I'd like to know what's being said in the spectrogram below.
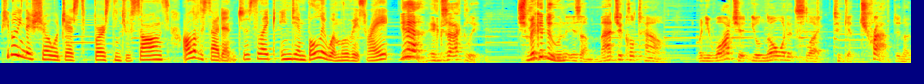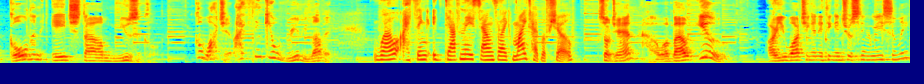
People in the show would just burst into songs all of a sudden, just like Indian Bollywood movies, right? Yeah, exactly. Schmigadoon is a magical town. When you watch it, you'll know what it's like to get trapped in a golden age style musical. Go watch it. I think you'll really love it. Well, I think it definitely sounds like my type of show. So, Jan, how about you? Are you watching anything interesting recently?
